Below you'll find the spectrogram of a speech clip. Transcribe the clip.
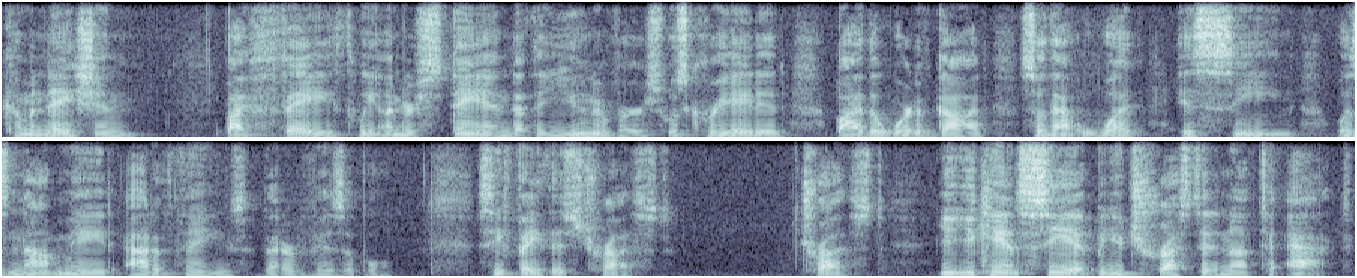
commendation by faith, we understand that the universe was created by the Word of God, so that what is seen was not made out of things that are visible. See, faith is trust. Trust. You, you can't see it, but you trust it enough to act,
